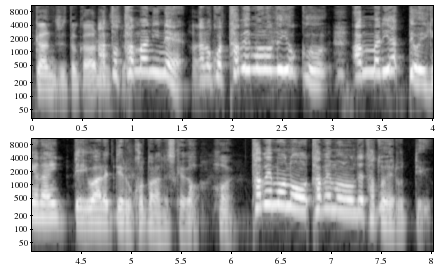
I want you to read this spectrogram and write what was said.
感じとかあるあとたまにね、はい。あのこれ食べ物でよくあんまりやってはいけないって言われてることなんですけどあはい食べ物を食べ物で例えるっていう。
